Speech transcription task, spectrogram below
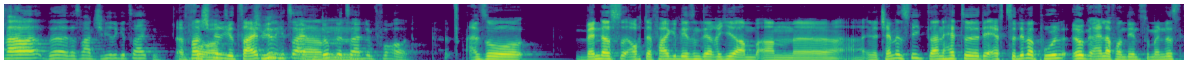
war, ne, das waren schwierige Zeiten. Das Im waren schwierige Zeiten. Schwierige Zeiten, Ähm, dunkle Zeiten im Vorort. Also, wenn das auch der Fall gewesen wäre hier am, am äh, in der Champions League, dann hätte der FC Liverpool, irgendeiner von denen zumindest,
